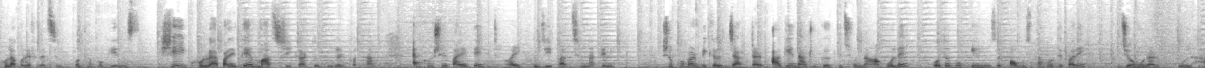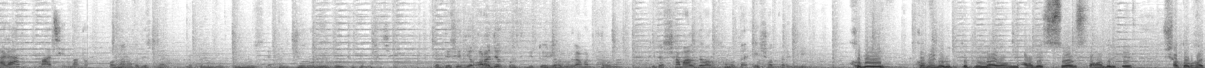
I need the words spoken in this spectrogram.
খোলা করে ফেলেছেন অধ্যাপক ইউনুস। সেই খোলা পানিতে মাছ শিকার তো দূরের কথা, এখন সেই পানিতে ঠাঁই খুঁজেই পাচ্ছেন না তিনি। শুক্রবার বিকেল চারটার আগে নাটকীয় কিছু না হলে অধ্যাপক ইউনুসের অবস্থা হতে পারে যমুনার কুলহারা মাঝের মতো। প্রধান উপদেষ্টা ডক্টর মোহাম্মদ ইউনুস একটা জরুরি বৈঠকে বসেছে দেশে যে অরাজক পরিস্থিতি তৈরি হবে বলে আমার ধারণা, সেটা সামাল দেওয়ার ক্ষমতা এই সরকারের নেই। খুবই খুবই গুরুত্বপূর্ণ এবং আমাদের সোর্স আমাদেরকে শতভাগ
